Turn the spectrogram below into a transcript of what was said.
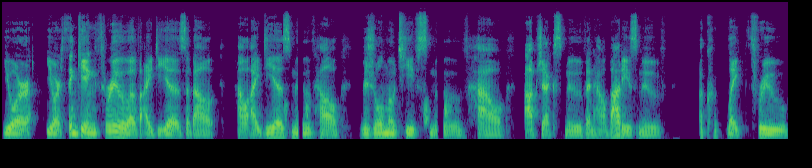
your your thinking through of ideas about how ideas move, how visual motifs move, how objects move, and how bodies move, like through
